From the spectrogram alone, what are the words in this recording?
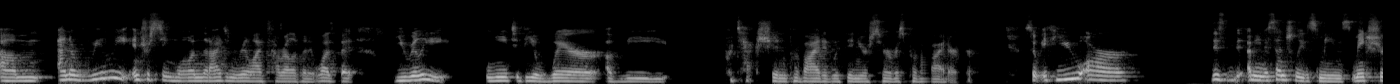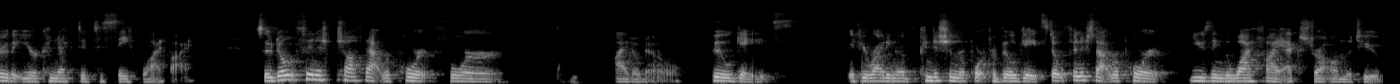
Um, and a really interesting one that I didn't realize how relevant it was, but you really need to be aware of the protection provided within your service provider. So if you are this i mean essentially this means make sure that you're connected to safe wi-fi. So don't finish off that report for i don't know bill gates. If you're writing a condition report for bill gates don't finish that report using the wi-fi extra on the tube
